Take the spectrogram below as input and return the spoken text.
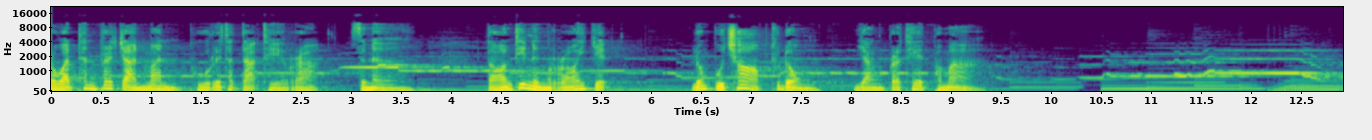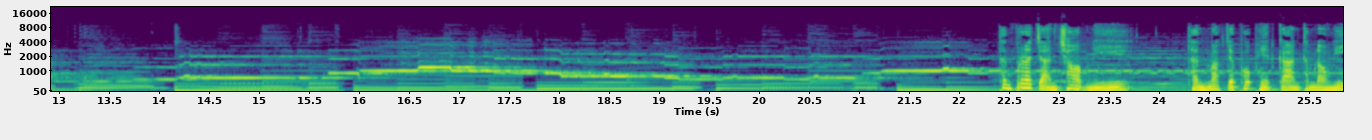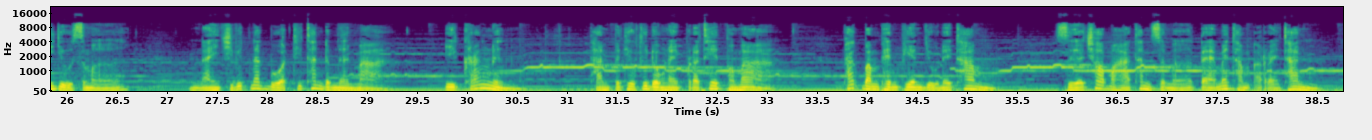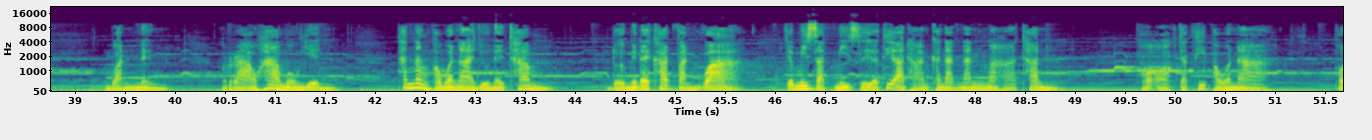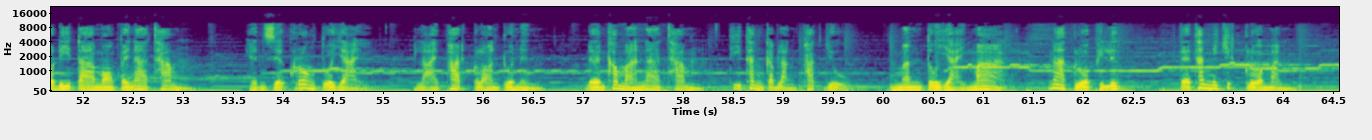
ประวัติท่านพระอาจารย์มั่น ภูริทัตะเถระ เสนอ ตอนที่ 107 หลวงปู่ชอบทุดงยังประเทศพม่า ท่านพระอาจารย์ชอบนี้ ท่านมักจะพบเหตุการณ์ทำนองนี้อยู่เสมอ ในชีวิตนักบวชที่ท่านดำเนินมา อีกครั้งหนึ่ง ท่านไปเที่ยวทุดงในประเทศพม่า พักบำเพ็ญเพียรอยู่ในถ้ำเสือชอบมาหาท่านเสมอแต่ไม่ทำอะไรท่าน วันหนึ่ง ราวห้าโมงเย็น ท่านนั่งภาวนาอยู่ในถ้ำโดยไม่ได้คาดฝันว่าจะมีสัตว์มีเสือที่อาถรรพ์ขนาดนั้นมาหาท่าน พอออกจากที่ภาวนา พอดีตามองไปหน้าถ้ำเห็นเสือโคร่งตัวใหญ่ หลายพาดกรอนตัวหนึ่ง เดินเข้ามาหน้าถ้ำ ที่ท่านกำลังพักอยู่ มันตัวใหญ่มาก น่ากลัวพิลึก แต่ท่านไม่คิดกลัวมัน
